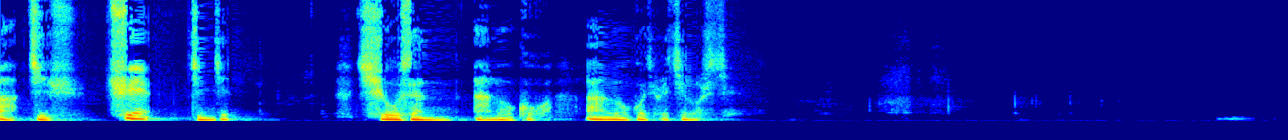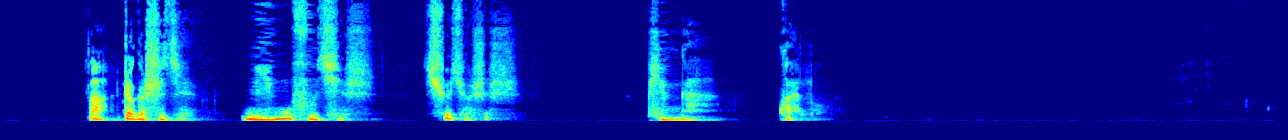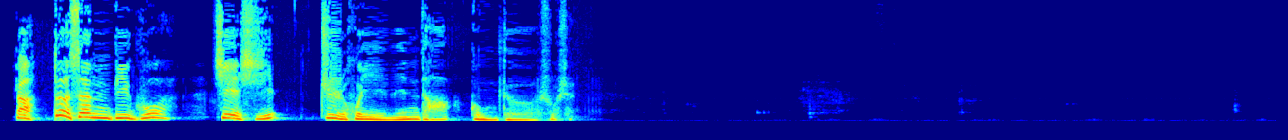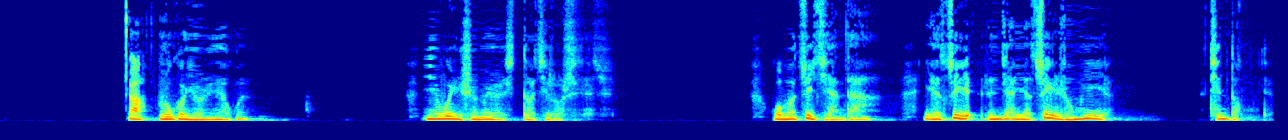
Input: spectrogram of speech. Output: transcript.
啊继续劝精进，求生安乐国。安乐国就是极乐世界。啊，这个世界名副其实，确确实实平安快乐。啊，得生彼国，皆悉智慧明达，功德殊胜。啊，如果有人要问，你为什么要到极乐世界去？我们最简单，也最人家也最容易听懂的。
